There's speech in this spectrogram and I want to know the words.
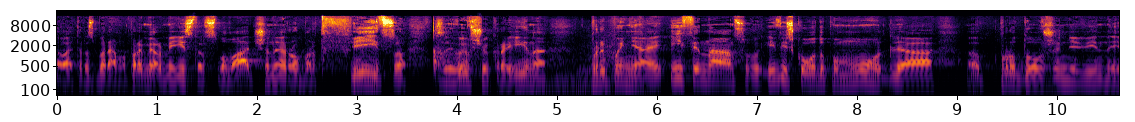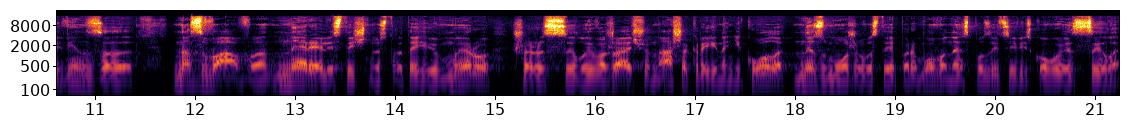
Давайте розберемо. Прем'єр-міністр Словаччини Роберт Фіцо заявив, що країна припиняє і фінансову, і військову допомогу для е, продовження війни. Він за назвав нереалістичною стратегію миру через силу і вважає, що наша країна ніколи не зможе вести перемовини з позиції військової сили.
